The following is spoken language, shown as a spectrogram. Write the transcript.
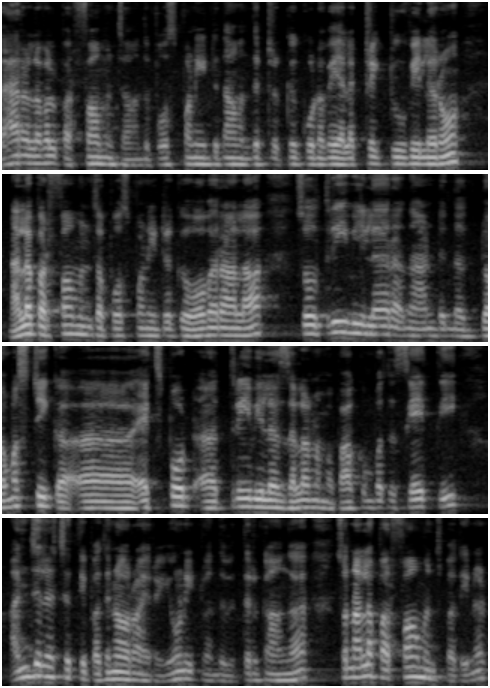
வேறு லெவல் பர்ஃபார்மன்ஸை வந்து போஸ்ட் பண்ணிட்டு தான் வந்துட்டுருக்கு. கூடவே எலக்ட்ரிக் டூ வீலரும் நல்ல பர்ஃபார்மன்ஸை போஸ்ட் பண்ணிகிட்ருக்கு ஓவராலாக ஸோ த்ரீ வீலர் அண்ட் இந்த டொமஸ்டிக் எக்ஸ்போர்ட் த்ரீ வீலர்ஸ் எல்லாம் நம்ம பார்க்கும்போது சேர்த்து அஞ்சு லட்சத்தி பதினோராயிரம் யூனிட் வந்து விற்றுருக்காங்க ஸோ நல்ல பர்ஃபார்மன்ஸ் பார்த்திங்கன்னா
